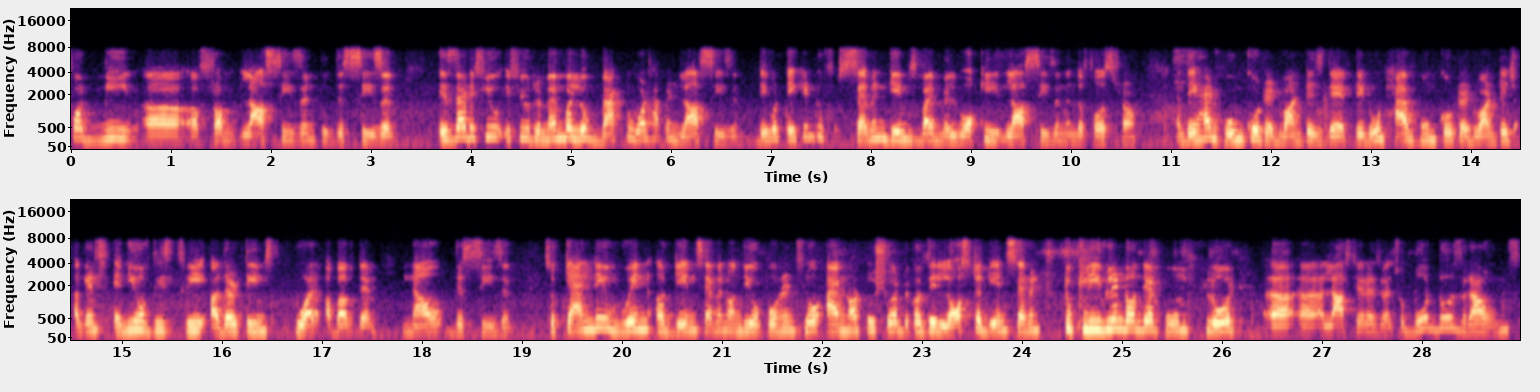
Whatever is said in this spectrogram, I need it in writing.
for me uh, uh, from last season to this season is that if you if you remember, look back to what happened last season, they were taken to seven games by Milwaukee last season in the first round, and they had home court advantage there. They don't have home court advantage against any of these three other teams who are above them now this season. So can they win a game seven on the opponent floor? I'm not too sure because they lost a game seven to Cleveland on their home floor uh, uh, last year as well. So both those rounds,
